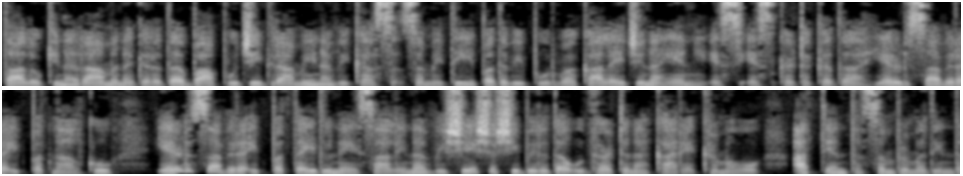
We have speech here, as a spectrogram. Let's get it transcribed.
ತಾಲೂಕಿನ ರಾಮನಗರದ ಬಾಪೂಜಿ ಗ್ರಾಮೀಣ ವಿಕಾಸ ಸಮಿತಿ ಪದವಿ ಪೂರ್ವ ಕಾಲೇಜಿನ ಎನ್ಎಸ್ಎಸ್ ಘಟಕದ ಎರಡು ಸಾವಿರ ಇಪ್ಪತ್ನಾಲ್ಕು, ಎರಡು ಸಾವಿರ ಇಪ್ಪತ್ತೈದನೇ ಸಾಲಿನ ವಿಶೇಷ ಶಿಬಿರದ ಉದ್ಘಾಟನಾ ಕಾರ್ಯಕ್ರಮವು ಅತ್ಯಂತ ಸಂಭ್ರಮದಿಂದ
